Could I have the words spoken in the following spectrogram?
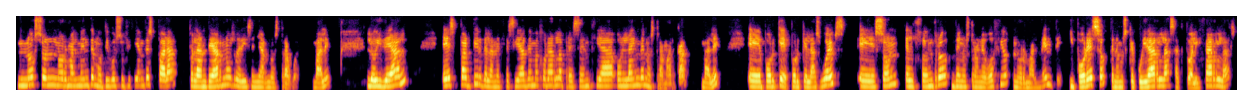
no son normalmente motivos suficientes para plantearnos rediseñar nuestra web, ¿vale? Lo ideal es partir de la necesidad de mejorar la presencia online de nuestra marca, ¿vale? Eh, ¿Por qué? Porque las webs eh, son el centro de nuestro negocio normalmente y por eso tenemos que cuidarlas, actualizarlas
